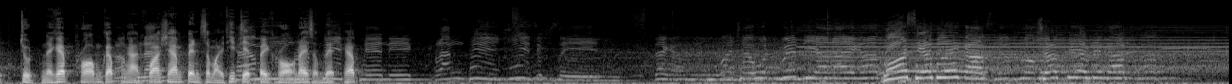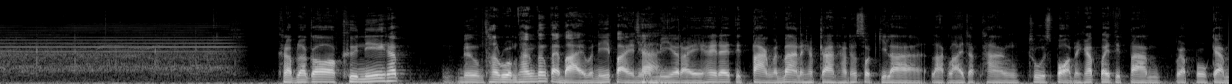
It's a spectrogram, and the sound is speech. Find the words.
10 จุดนะครับ พร้อมกับงานคว้าแชมป์เป็นสมัยที่ 7 ไปครองได้สำเร็จครับปะเพณีครั้งที่ 24 ได้กับวัชวุฒิวิทยาลัยครับขอเสียงปรบมือให้กับแชมเปี้ยนด้วยครับครับแล้วก็คืนนี้ครับ เดิมทางรวมทั้งตั้งแต่บ่ายวันนี้ไปเนี่ยใช่มีอะไรให้ได้ติดตามกันบ้างนะครับ การถ่ายทอดสดกีฬาหลากหลายจากทาง True Sport นะครับ ไปติดตามกับโปรแกรม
